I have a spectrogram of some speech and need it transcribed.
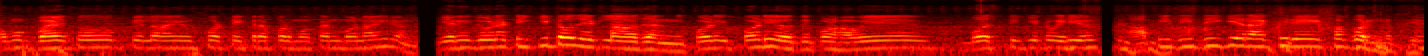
અમુક ભાઈ તો પેલા અહીં ઉપર ટેકરા પર મકાન બનાવી રહ્યો ને. એની જોડે ટિકિટો જ એટલા હજારની પડી પડી હતી. પણ હવે બસ ટિકિટો આપી દીધી કે રાખી રે ખબર નથી.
